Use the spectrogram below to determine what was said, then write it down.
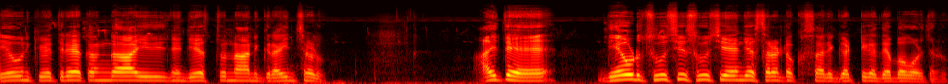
దేవునికి వ్యతిరేకంగా ఇది నేను చేస్తున్నా అని గ్రహించాడు. అయితే దేవుడు చూసి చూసి ఏం చేస్తాడంటే ఒకసారి గట్టిగా దెబ్బ కొడతాడు.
